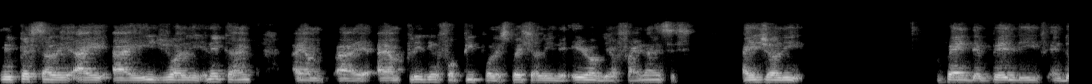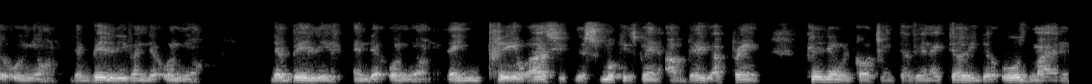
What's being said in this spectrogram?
me personally, I I usually anytime I am I, I am pleading for people, especially in the area of their finances, I usually burn the bay leaf and the onion, the bay leaf and the onion, the bay leaf and the onion. Then you pray as the smoke is going up there, you are praying, pleading with God to intervene. I tell you, the old man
